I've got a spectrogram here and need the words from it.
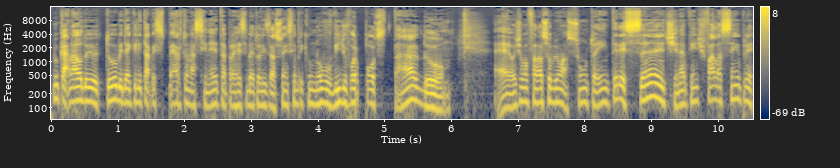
no canal do YouTube, daquele tava esperto na sineta para receber atualizações sempre que um novo vídeo for postado. É, hoje eu vou falar sobre um assunto aí interessante, né? Porque a gente fala sempre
